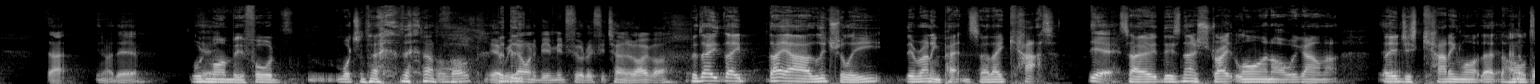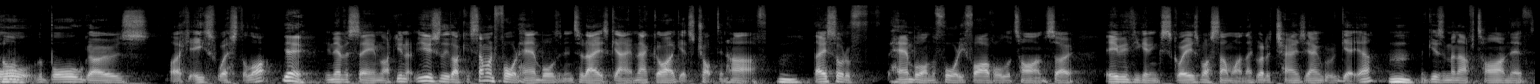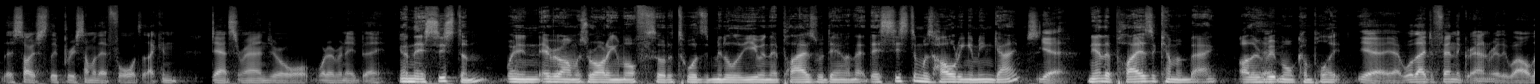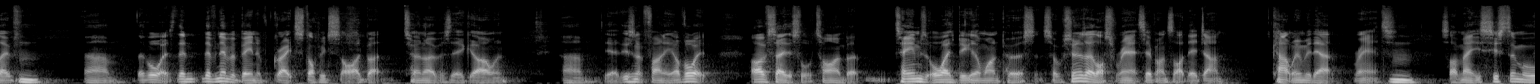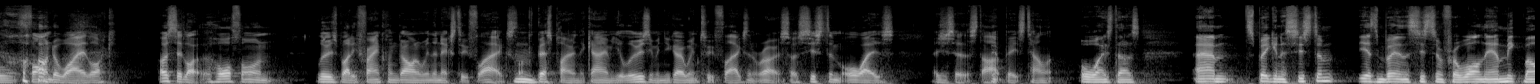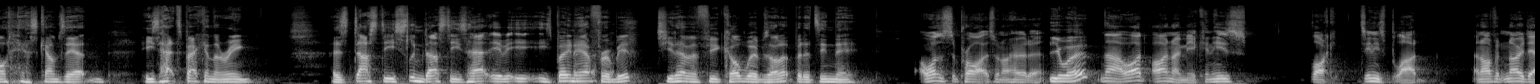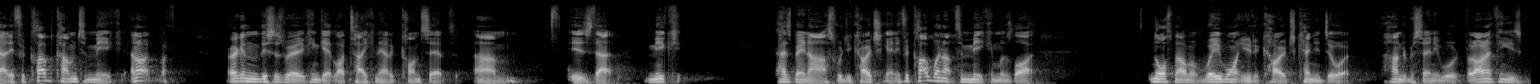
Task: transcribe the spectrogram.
That you know they're wouldn't yeah. mind being forward watching that, that unfold. yeah. But we the- don't want to be a midfielder if you turn it over. But they, they, they are literally they're running patterns, so they cut. Yeah. So there's no straight line. Oh, we're going that. They're just cutting like that the and whole the ball time. the ball goes like east west a lot. Yeah. You never see him like you know. Usually, like if someone forward handballs it in today's game, that guy gets chopped in half. Hmm. They sort of handball on the forty-five all the time. So even if you're getting squeezed by someone, they've got to change the angle to get you. Hmm. It gives them enough time. They're they're so slippery. Some of their forwards that they can dance around you or whatever need be. And their system, when everyone was writing them off, sort of towards the middle of the year when their players were down on that, their system was holding them in games. Yeah. Now the players are coming back. Oh, they're a bit more complete. Yeah, yeah. Well, they defend the ground really well. They've Hmm. um, they've always they've, they've never been a great stoppage side, but turnovers their go. And um, yeah, isn't it funny? I've always I say this all the time, but teams are always bigger than one person. So as soon as they lost Rance, everyone's like they're done. Can't win without Rance. Hmm. It's like mate, your system will find a way. Like I said, like Hawthorn lose Buddy Franklin, go and win the next two flags. Like the best player in the game, you lose him and you go win two flags in a row. So system always, as you said at the start, beats talent. Always does. Um, speaking of system, he hasn't been in the system for a while now. Mick Malthouse comes out and his hat's back in the ring. As Dusty, Slim Dusty's hat, he- he- he's been out for a bit. She'd have a few cobwebs on it, but it's in there. I wasn't surprised when I heard it. You weren't? No, I, I know Mick, and he's like it's in his blood, and I've got no doubt if a club come to Mick, and I, I reckon this is where it can get like taken out of concept, um, is that Mick has been asked, "Would you coach again?" If a club went up to Mick and was like, "North Melbourne, we want you to coach. Can you do it?" Hundred percent, he would. But I don't think he's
